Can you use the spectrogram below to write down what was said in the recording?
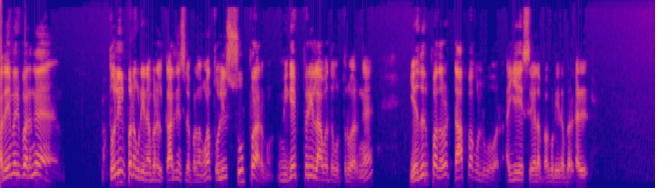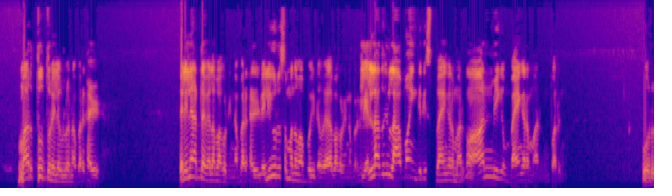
அதே மாதிரி பாருங்க தொழில் பண்ணக்கூடிய நபர்கள் கார்த்திகை பிறந்தவங்களாம் தொழில் சூப்பராக இருக்கும். மிகப்பெரிய லாபத்தை கொடுத்துருவாருங்க. எதிர்பார்த்தோட டாப்பாக கொண்டு போவார். ஐஏஎஸ் வேலை பார்க்கக்கூடிய நபர்கள் மருத்துவத்துறையில் உள்ள நபர்கள் வெளிநாட்டில் வேலை பார்க்கக்கூடிய நபர்கள் வெளியூர் சம்மந்தமாக போயிட்டு வேலை பார்க்கக்கூடிய நபர்கள் எல்லாத்துக்கும் லாபம் இன்க்ரீஸ் பயங்கரமா இருக்கும். ஆன்மீகம் பயங்கரமா இருக்கும் பாருங்க. ஒரு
